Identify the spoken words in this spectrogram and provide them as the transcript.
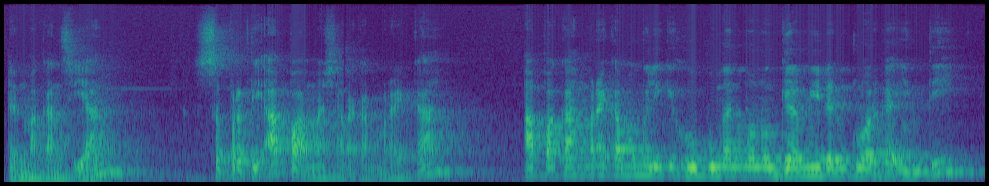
dan makan siang, seperti apa masyarakat mereka, apakah mereka memiliki hubungan monogami dan keluarga inti,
